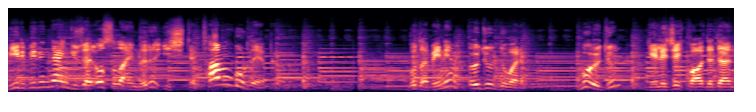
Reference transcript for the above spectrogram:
Birbirinden güzel o slime'ları işte tam burada yapıyorum. Bu da benim ödül duvarım. Bu ödül gelecek vadeden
